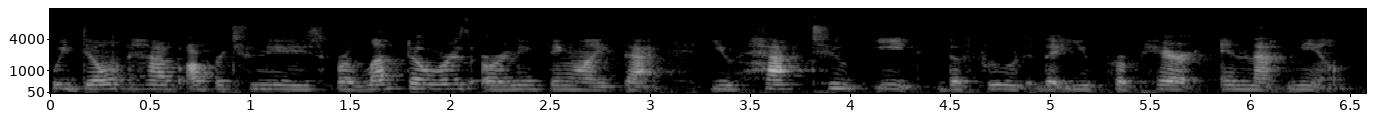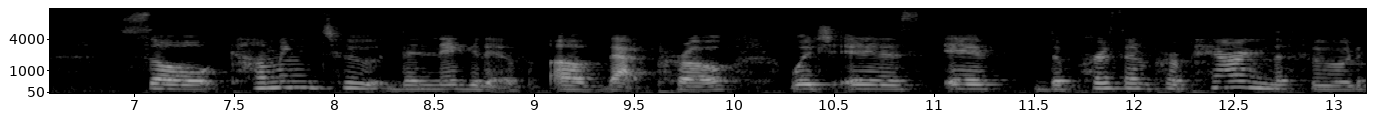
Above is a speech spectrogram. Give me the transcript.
we don't have opportunities for leftovers or anything like that. You have to eat the food that you prepare in that meal. So coming to the negative of that pro, which is if the person preparing the food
